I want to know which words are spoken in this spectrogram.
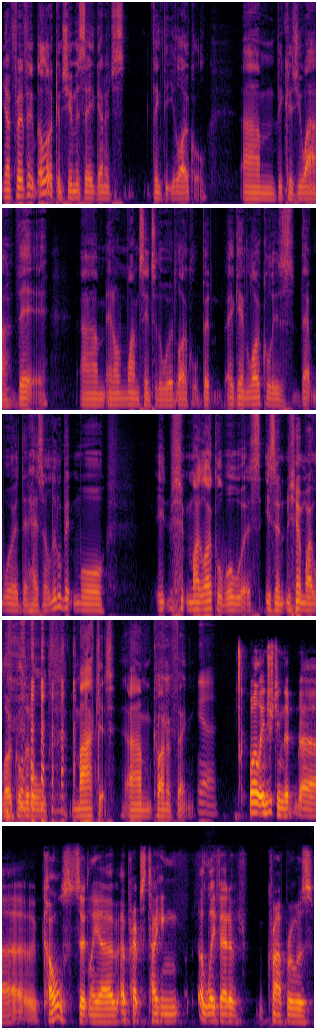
you know for, for a lot of consumers they're going to just think that you're local um, because you are there. Um, and on one sense of the word local, but again, local is that word that has a little bit more it, my local Woolworths isn't you know, my local little market um, kind of thing. Yeah. Well, interesting that uh, Coles certainly are, are, perhaps taking a leaf out of craft brewers'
